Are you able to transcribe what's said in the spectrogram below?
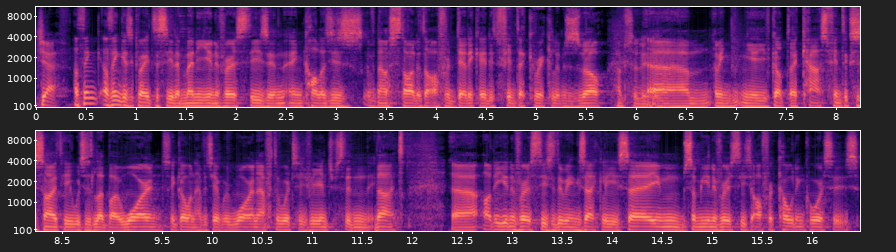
Jeff. I think I think it's great to see that many universities and, and colleges have now started to offer dedicated fintech curriculums as well. Absolutely. Um, I mean, you know, you've got the Cass Fintech Society, which is led by Warren. So go and have a chat with Warren afterwards if you're interested in that. Uh, other universities are doing exactly the same. Some universities offer coding courses.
